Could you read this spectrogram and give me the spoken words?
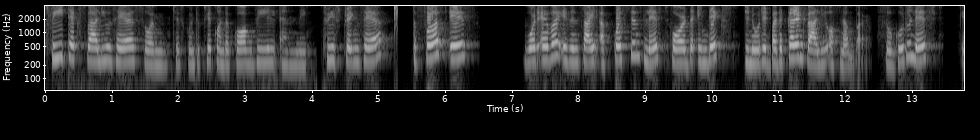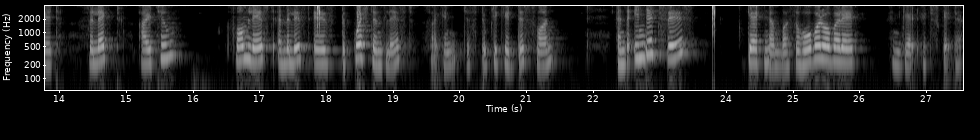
three text values here. So I'm just going to click on the cog wheel and make three strings here. The first is whatever is inside a questions list for the index denoted by the current value of number. So go to list, get select item from list and the list is the questions list. So I can just duplicate this one and the index is get number. So hover over it and get its getter.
